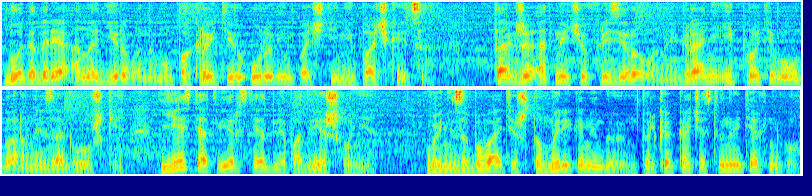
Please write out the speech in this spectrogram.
Благодаря анодированному покрытию уровень почти не пачкается. Также отмечу фрезерованные грани и противоударные заглушки. Есть отверстия для подвешивания. Вы не забывайте, что мы рекомендуем только качественную технику.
